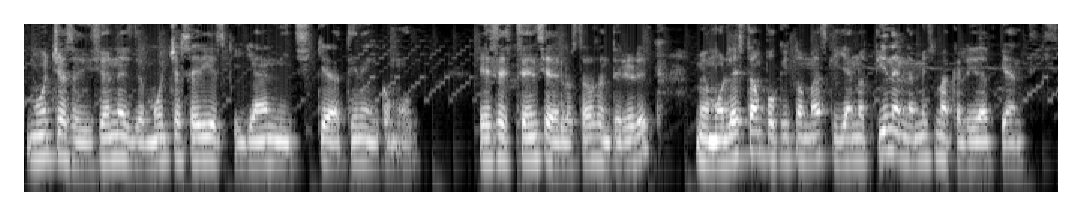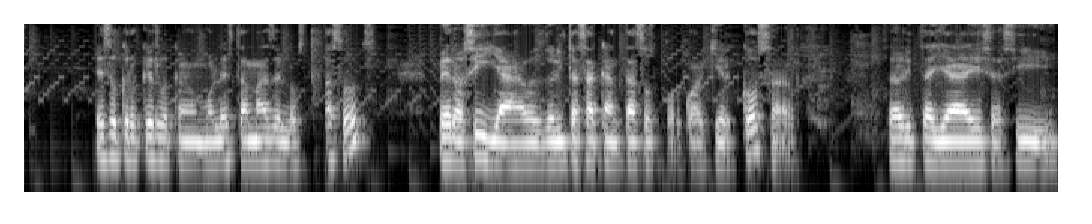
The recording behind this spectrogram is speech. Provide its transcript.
muchas ediciones de muchas series que ya ni siquiera tienen como esa esencia de los tazos anteriores, me molesta un poquito más que ya no tienen la misma calidad que antes. Eso creo que es lo que me molesta más de los tazos. Pero sí, ya ahorita sacan tazos por cualquier cosa. Ahorita ya es así.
